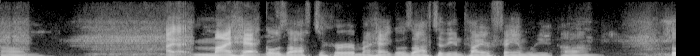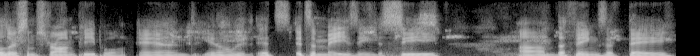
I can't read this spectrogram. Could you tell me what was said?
um I, my hat goes off to her. My hat goes off to the entire family. Um, those are some strong people, and you know it, it's it's amazing to see um, the things that they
